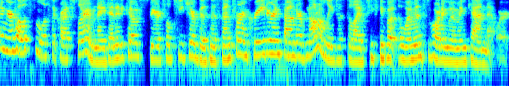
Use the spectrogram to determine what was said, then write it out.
I'm your host, Melissa Krechler. I'm an identity coach, spiritual teacher, business mentor, and creator and founder of not only GYSTTA Live TV, but the Women Supporting Women Can Network.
